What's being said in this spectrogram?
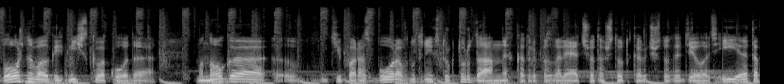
сложного алгоритмического кода, много э, типа разбора внутренних структур данных, которые позволяют что-то, что-то, короче, что-то делать. И это,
